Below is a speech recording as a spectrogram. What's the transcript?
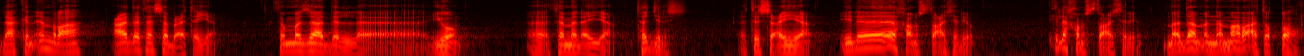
لكن امرأة عادتها سبعة أيام ثم زاد اليوم آه، ثمان أيام. تجلس تسع أيام إلى خمسة عشر يوم. إلى خمسة عشر يوم. ما دام أن ما رأت الطهر.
